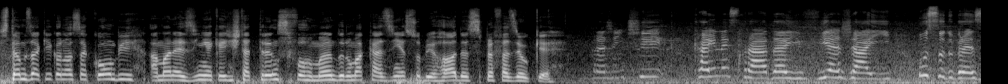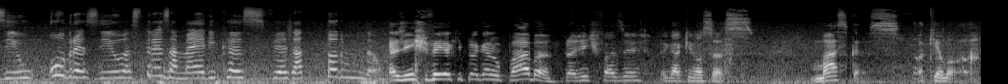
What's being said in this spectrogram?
Estamos aqui com a nossa Kombi, a manezinha que a gente está transformando numa casinha sobre rodas para fazer o quê? Pra gente cair na estrada e viajar aí o sul do Brasil, o Brasil, as três Américas, viajar todo mundão. A gente veio aqui pra Garopaba pra gente fazer, pegar aqui nossas máscaras. Aqui, amor.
